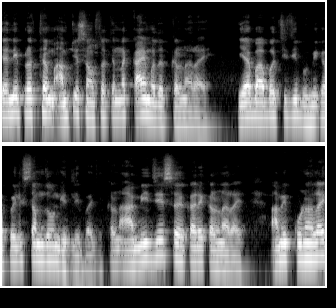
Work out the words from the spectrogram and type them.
त्यांनी प्रथम आमची संस्था त्यांना काय मदत करणार आहे याबाबतची जी भूमिका पहिली समजावून घेतली पाहिजे. कारण आम्ही जे सहकार्य करणार आहेत आम्ही कुणालाही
